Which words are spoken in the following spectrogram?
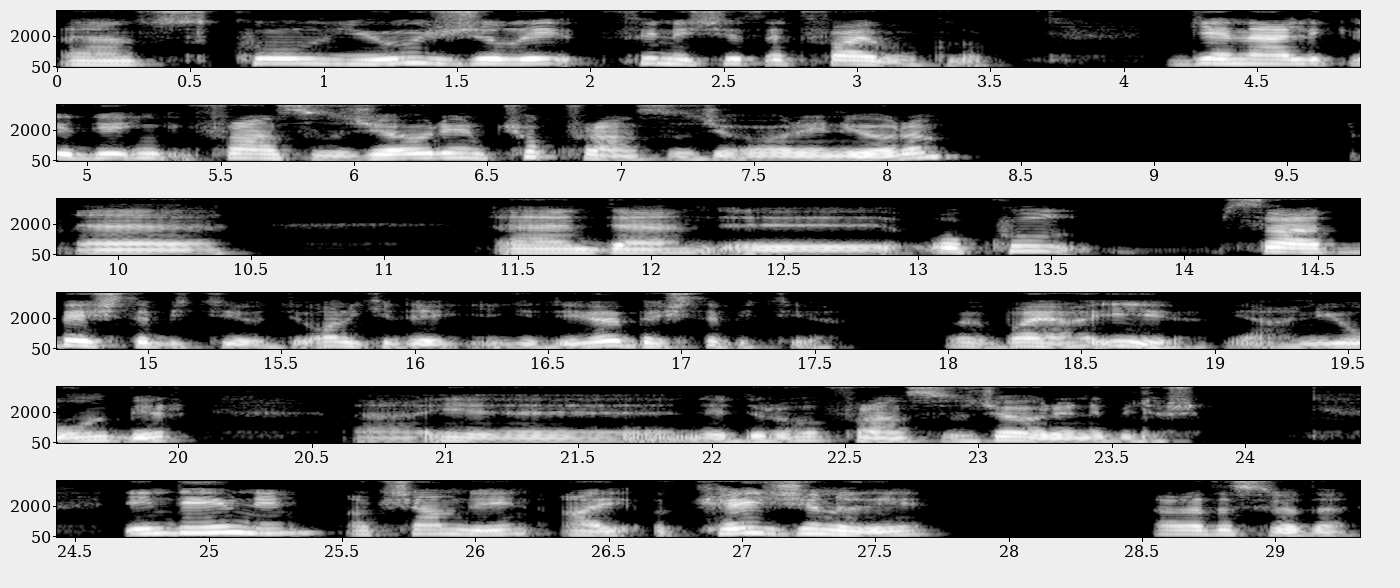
and school usually finishes at 5 o'clock. Genellikle diyor Fransızca öğreniyorum. Çok Fransızca öğreniyorum. Ee, and then, e, okul saat 5'te bitiyor diyor. 12'de gidiyor, 5'te bitiyor. Böyle Bayağı iyi. Yani yoğun bir e, e, nedir o? Fransızca öğrenebilir. In the evening, akşamleyin I occasionally arada sırada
